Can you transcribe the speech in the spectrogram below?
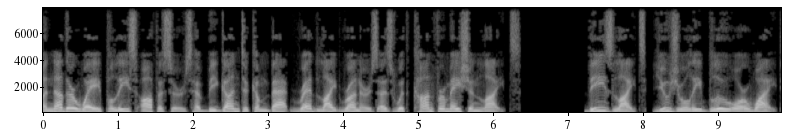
Another way police officers have begun to combat red light runners is with confirmation lights. These lights, usually blue or white,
